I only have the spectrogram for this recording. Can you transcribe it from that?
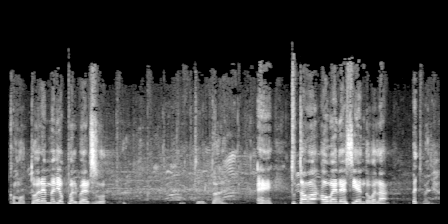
como tú eres medio perverso, tú, eh, tú estabas obedeciendo, ¿verdad? Vete para allá.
